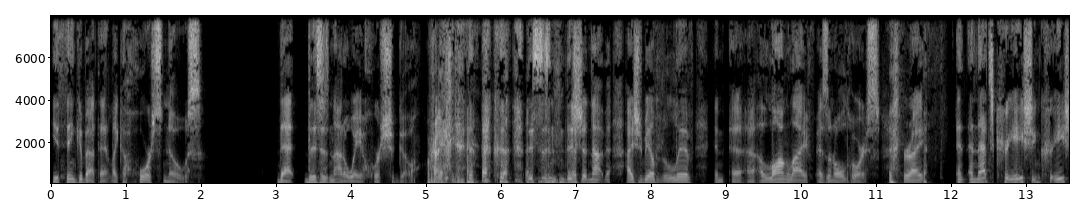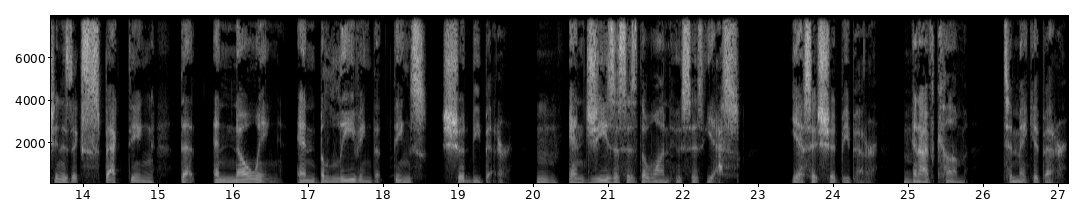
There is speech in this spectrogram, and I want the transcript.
you think about that like a horse knows that this is not a way a horse should go, right? this is this should not. I should be able to live in a, a long life as an old horse, right? and and that's creation. Creation is expecting that and knowing and believing that things should be better. Hmm. And Jesus is the one who says, "Yes, yes, it should be better." Hmm. And I've come to make it better.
